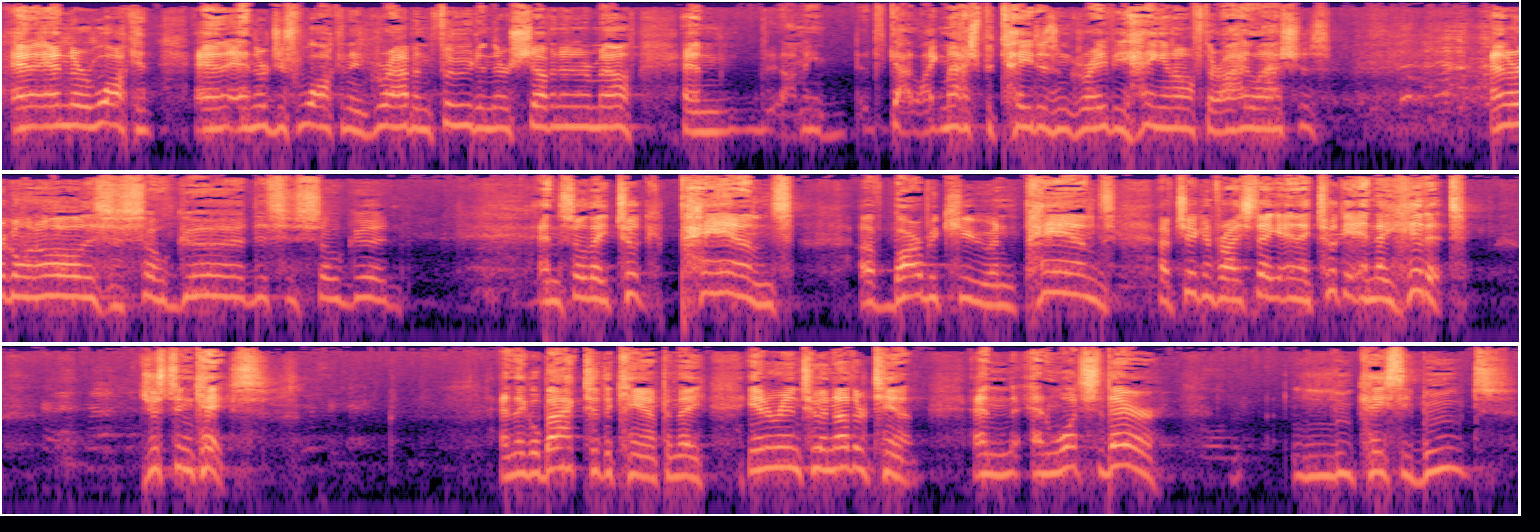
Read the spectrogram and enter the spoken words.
And, and, they're walking, and, and they're just walking and grabbing food and they're shoving it in their mouth. And I mean, it's got like mashed potatoes and gravy hanging off their eyelashes. And they're going, Oh, this is so good. This is so good. And so they took pans of barbecue and pans of chicken fried steak, and they took it and they hid it just in case. And they go back to the camp and they enter into another tent. And, and what's there? Lucchese boots.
